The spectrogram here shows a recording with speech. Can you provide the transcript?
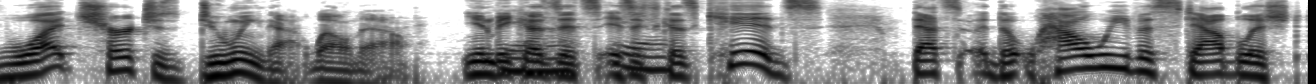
what church is doing that well now you know because yeah, it's it's because kids that's the how we've established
